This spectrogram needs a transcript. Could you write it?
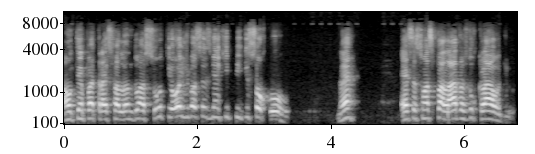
há um tempo atrás falando do assunto, e hoje vocês vêm aqui pedir socorro. Né? Essas são as palavras do Cláudio.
